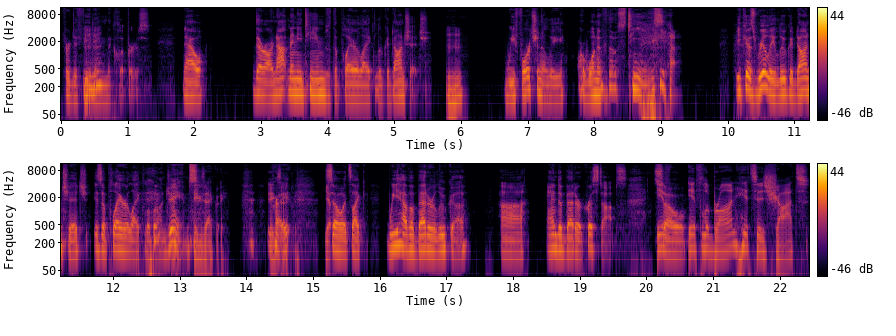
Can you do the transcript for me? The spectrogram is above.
for defeating Mm-hmm. the Clippers. Now there are not many teams with a player like Luka Doncic. Mhm. We fortunately are one of those teams Yeah. Because really Luka Doncic is a player like LeBron James, Exactly. right? Exactly. Yep. So it's like we have a better Luka uh, and a better Kristaps. So if LeBron hits his shots,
